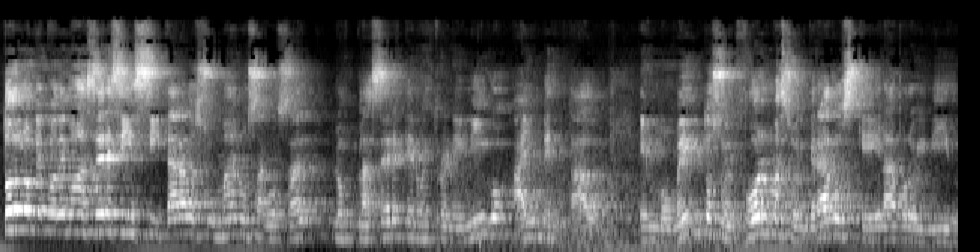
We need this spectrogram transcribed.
Todo lo que podemos hacer es incitar a los humanos a gozar los placeres que nuestro enemigo ha inventado, en momentos o en formas o en grados que él ha prohibido.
